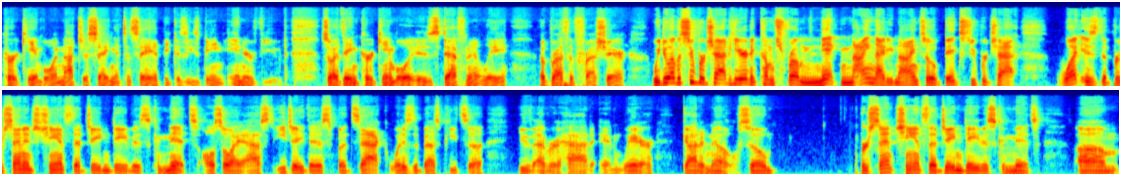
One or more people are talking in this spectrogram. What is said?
Kirk Campbell and not just saying it to say it because he's being interviewed. So I think Kirk Campbell is definitely a breath of fresh air. We do have a super chat here, and it comes from Nick nine ninety nine. So a big super chat. What is the percentage chance that Jadyn Davis commits? Also, I asked EJ this, but Zach, what is the best pizza you've ever had and where? Gotta know. So, percent chance that Jadyn Davis commits. Um,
